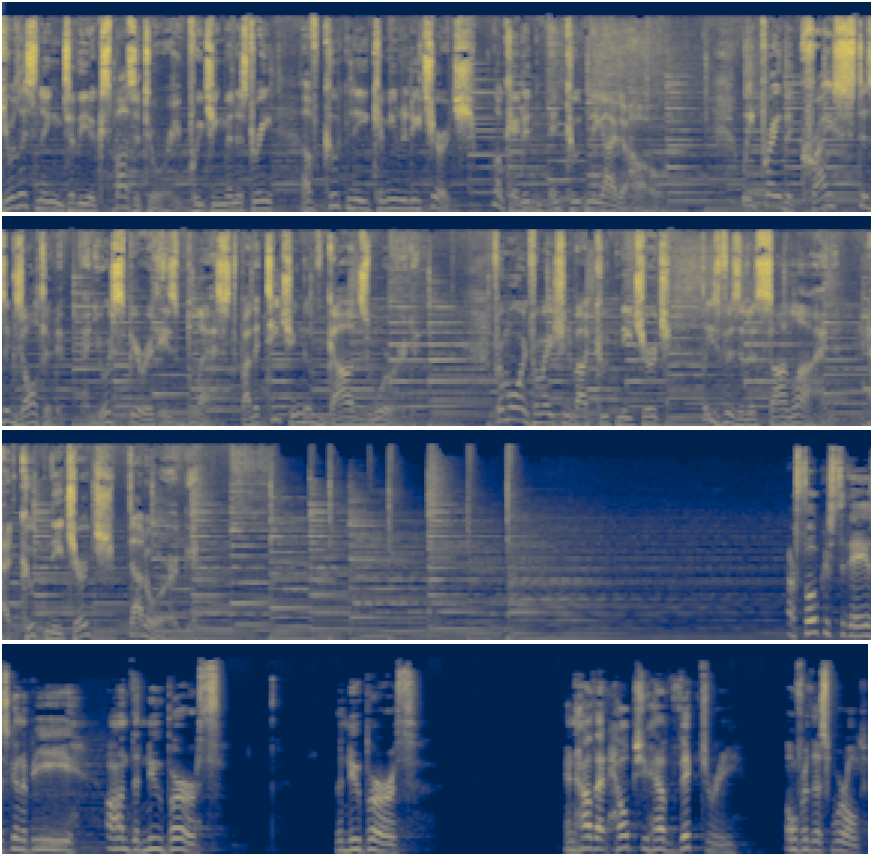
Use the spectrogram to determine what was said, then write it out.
You're listening to the expository preaching ministry of Kootenai Community Church, located in Kootenai, Idaho. We pray that Christ is exalted and your spirit is blessed by the teaching of God's Word. For more information about Kootenai Church, please visit us online at kootenaichurch.org. Our focus today is going to be on the new birth the new birth, and how that helps you have victory over this world.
